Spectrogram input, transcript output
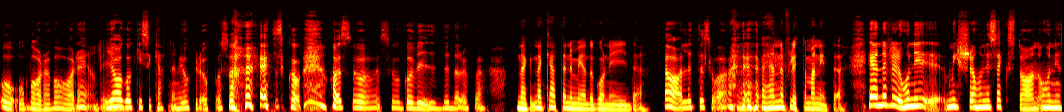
och, och, bara vara egentligen. Jag mm. och kissekatten vi åker upp och så, så, och så, så går vi i det där uppe. När, när katten är med, då går ni i det? Ja, lite så. Ja, för henne flyttar man inte? Henne flyttar, hon är, Mischa hon är 16 och hon är,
